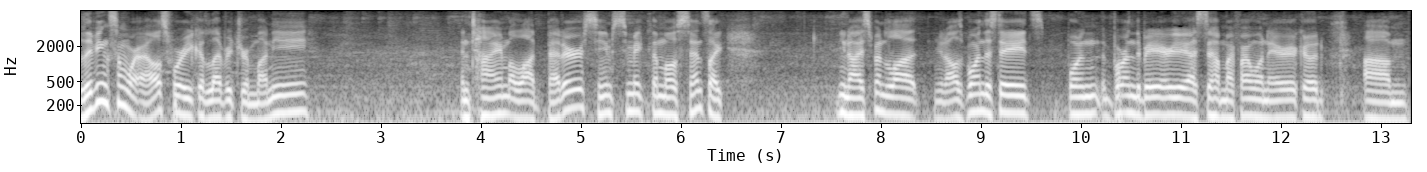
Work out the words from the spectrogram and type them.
living somewhere else where you could leverage your money and time a lot better seems to make the most sense. Like, you know, I spend a lot, you know, I was born in the States, born, born in the Bay Area, I still have my 501 area code. Um,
